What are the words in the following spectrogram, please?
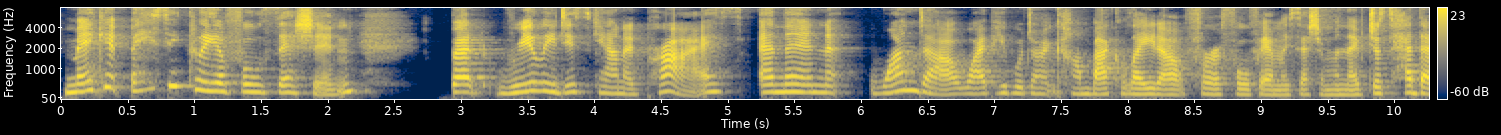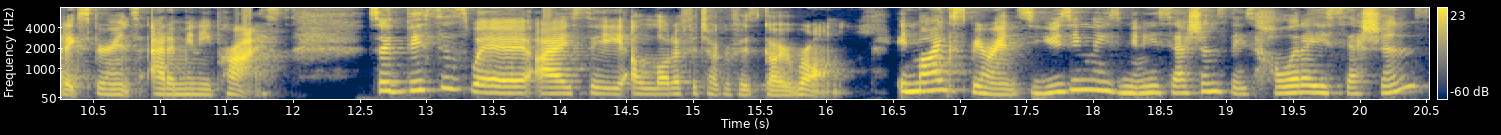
make it basically a full session, but really discounted price. And then wonder why people don't come back later for a full family session when they've just had that experience at a mini price. So, this is where I see a lot of photographers go wrong. In my experience, using these mini sessions, these holiday sessions,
